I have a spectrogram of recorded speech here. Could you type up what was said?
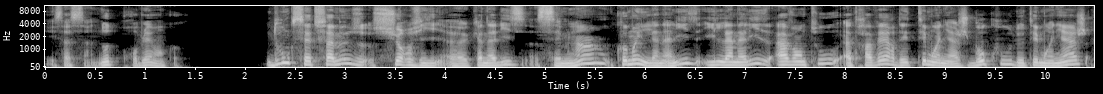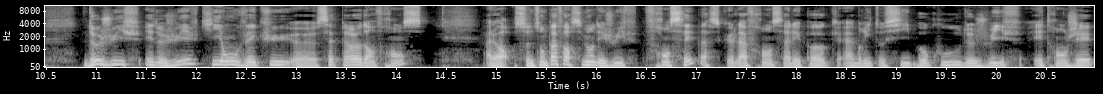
Et ça, c'est un autre problème encore. Donc cette fameuse survie euh, qu'analyse Semelin, comment il l'analyse? Il l'analyse avant tout à travers des témoignages, beaucoup de témoignages de juifs et de juives qui ont vécu euh, cette période en France, alors, ce ne sont pas forcément des juifs français, parce que la France, à l'époque, abrite aussi beaucoup de juifs étrangers,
